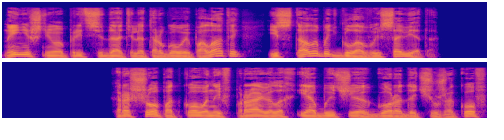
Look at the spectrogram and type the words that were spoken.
нынешнего председателя торговой палаты и, стало быть, главы Совета хорошо подкованный в правилах и обычаях города чужаков,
